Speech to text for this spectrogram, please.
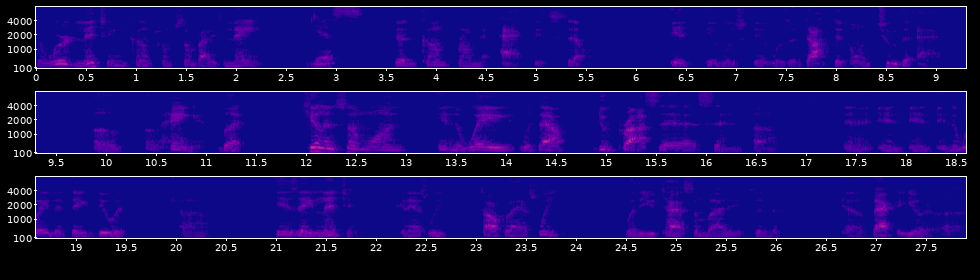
the word lynching comes from somebody's name. Yes. It doesn't come from the act itself. It it was it was adopted onto the act of of hanging, but killing someone in the way without due process and um, and in in the way that they do it uh, is a lynching. And as we talked last week, whether you tie somebody to the uh, back of your uh,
